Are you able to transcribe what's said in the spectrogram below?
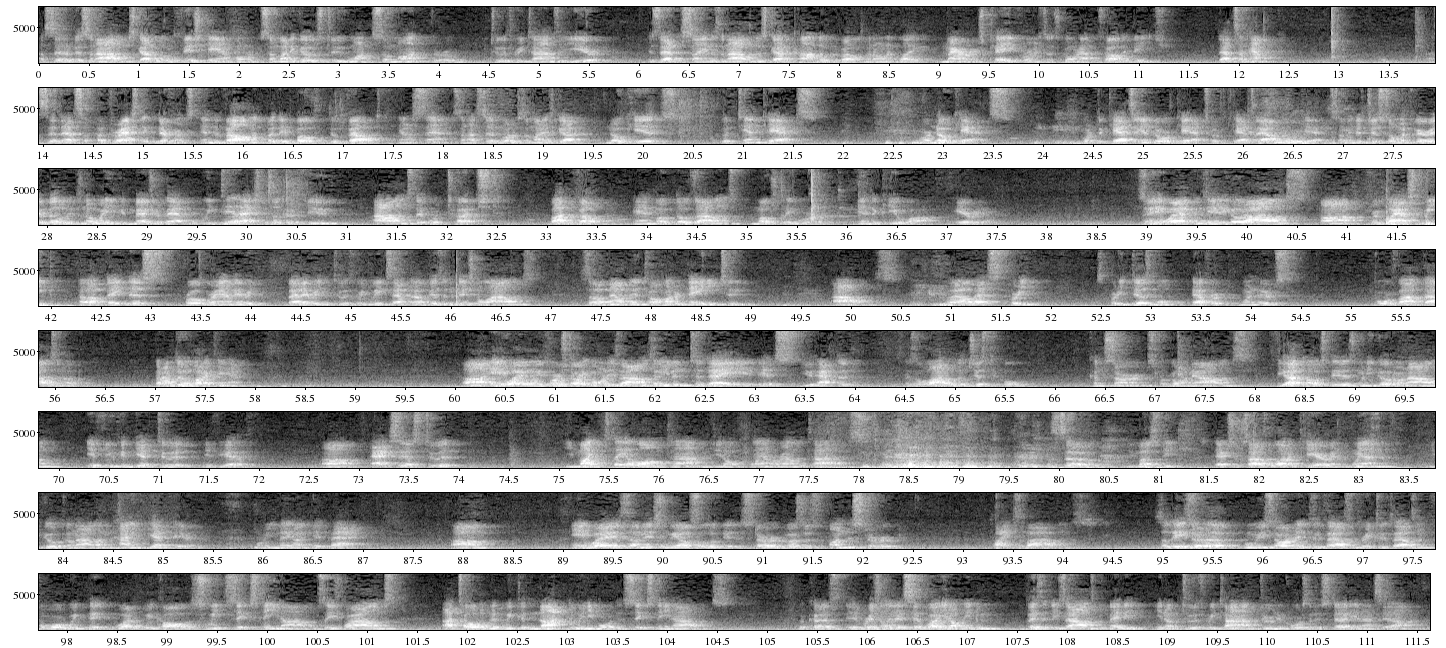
I said, If it's an island that's got a little fish camp on it that somebody goes to once a month or two or three times a year, is that the same as an island that's got a condo development on it, like Mariner's Cay, for instance, going out to Folly Beach? That's a hammock. I said, That's a drastic difference in development, but they're both developed in a sense. And I said, What if somebody's got no kids but 10 cats? or no cats? What if the cats are indoor cats? What if the cats are outdoor cats? I mean, there's just so much variability, there's no way you could measure that. But we did actually look at a few islands that were touched by development, and mo- those islands mostly were in the Kiawah area. So, anyway, I continue to go to islands uh, through last week. I'll update this program every about every two or three weeks after I visit additional islands. So, I've now been to 182 islands. Well, that's pretty it's pretty dismal effort when there's four or five thousand of them. But I'm doing what I can. Uh, anyway, when we first started going to these islands, and even today, it's you have to. There's a lot of logistical concerns for going to islands. The utmost is when you go to an island, if you can get to it, if you have uh, access to it, you might stay a long time if you don't plan around the tides. so you must be exercise a lot of care in when you go to an island and how you get there, or you may not get back. Um, anyway, as I mentioned, we also looked at disturbed versus undisturbed types of islands. So these are the, when we started in 2003, 2004, we picked what we call the Sweet 16 islands. These were islands, I told them that we could not do any more than 16 islands. Because originally they said, well, you don't need to visit these islands, but maybe you know two or three times during the course of this study. And I said, ah.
